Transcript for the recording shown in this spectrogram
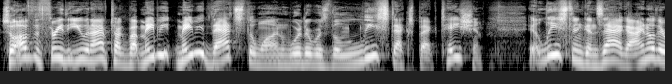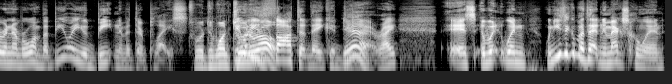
so of the three that you and I have talked about, maybe maybe that's the one where there was the least expectation. At least in Gonzaga, I know they were number one, but BYU had beaten them at their place. So won two in a row. thought that they could do Yeah. that, right? It's when- when when you think about that New Mexico win,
